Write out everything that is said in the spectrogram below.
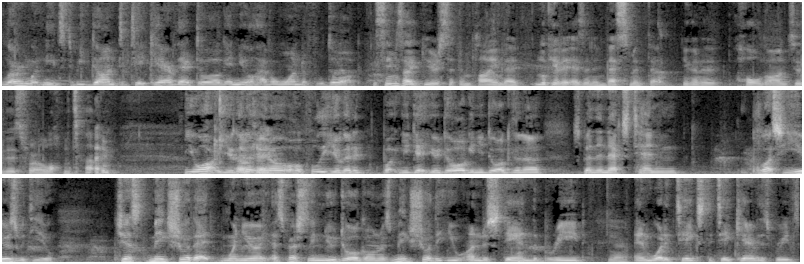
Learn what needs to be done to take care of that dog, and you'll have a wonderful dog. It seems like you're implying that look at it as an investment. Then you're going to hold on to this for a long time. You are. You're gonna. Okay. You know. Hopefully, you're gonna. But you get your dog, and your dog's gonna spend the next ten plus years with you. Just make sure that when you're, especially new dog owners, make sure that you understand the breed Yeah. and what it takes to take care of this breed.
